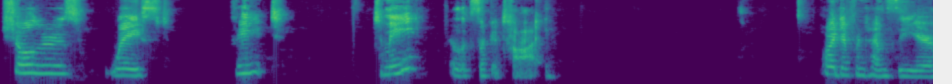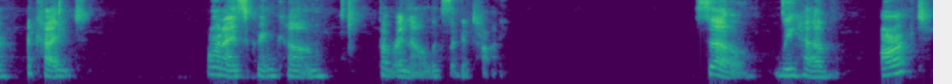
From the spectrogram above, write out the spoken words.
shoulders, waist, feet. To me, it looks like a tie or different times of the year, a kite, or an ice cream cone, but right now it looks like a tie. So we have arced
